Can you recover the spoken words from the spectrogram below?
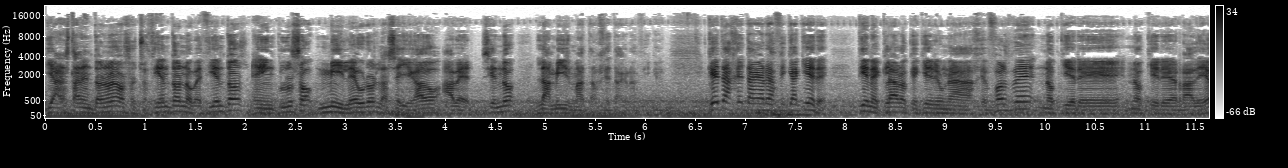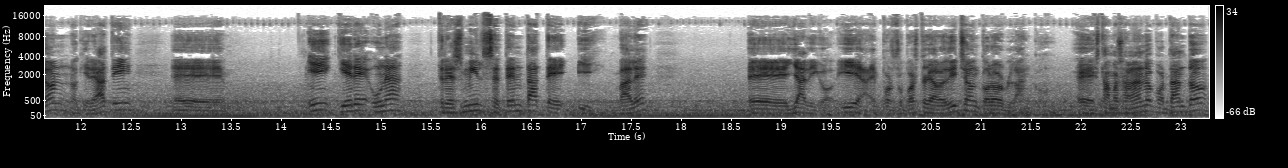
y ahora están en torno a los 800, 900 e incluso 1000 euros las he llegado a ver, siendo la misma tarjeta gráfica. ¿Qué tarjeta gráfica quiere? Tiene claro que quiere una GeForce, no quiere, no quiere Radeon, no quiere ATI, eh, y quiere una 3070 Ti, ¿vale? Eh, ya digo, y eh, por supuesto ya lo he dicho, en color blanco. estamos hablando, por tanto,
